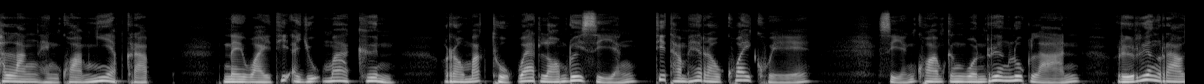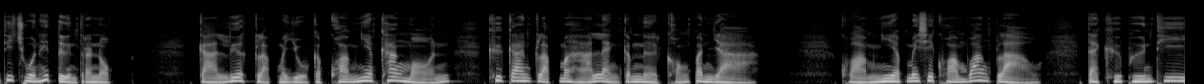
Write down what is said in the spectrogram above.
พลังแห่งความเงียบครับ ในวัยที่อายุมากขึ้น เรามักถูกแวดล้อมด้วยเสียงที่ทำให้เราไขว้เขว เสียงความกังวลเรื่องลูกหลาน หรือเรื่องราวที่ชวนให้ตื่นตระหนก การเลือกกลับมาอยู่กับความเงียบข้างหมอน คือการกลับมาหาแหล่งกำเนิดของปัญญา ความเงียบไม่ใช่ความว่างเปล่า แต่คือพื้นที่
